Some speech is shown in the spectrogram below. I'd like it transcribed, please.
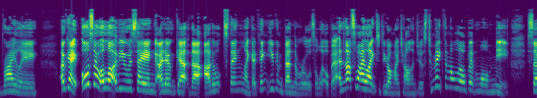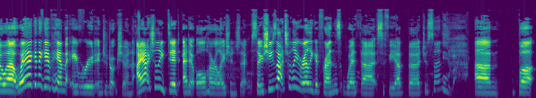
Rylie. Okay, also, a lot of you were saying I don't get that adults thing. Like, I think you can bend the rules a little bit. And that's what I like to do on my challenges, to make them a little bit more me. So, uh, we're gonna give him a rude introduction. I actually did edit all her relationships. So, she's actually really good friends with uh, Sophia Burgesson. Um, but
